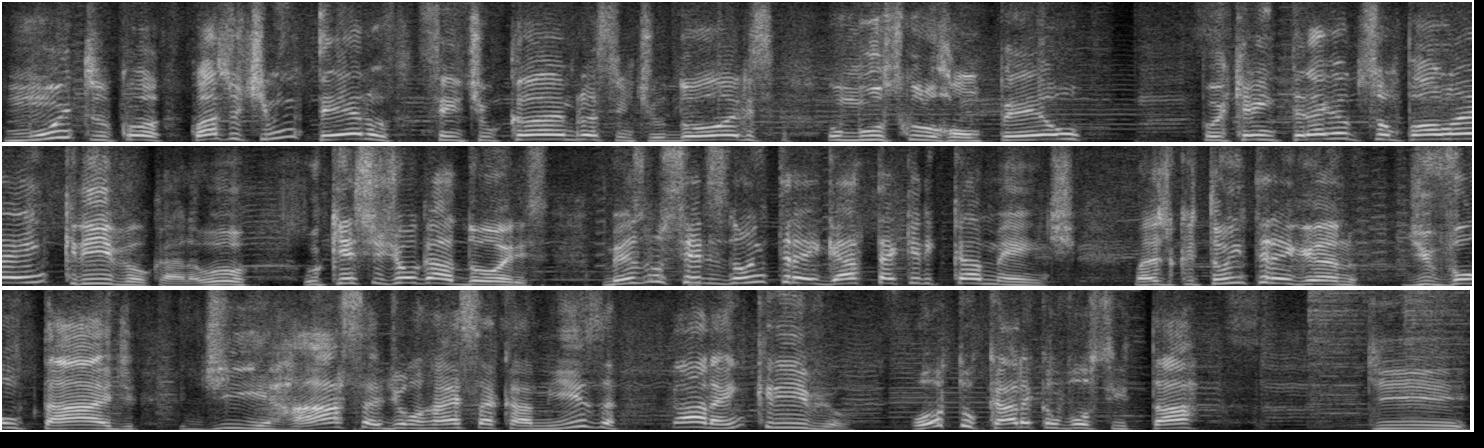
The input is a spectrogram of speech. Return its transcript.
muito, quase o time inteiro sentiu câimbra, sentiu dores, o músculo rompeu, porque a entrega do São Paulo é incrível, cara. O, o que esses jogadores, mesmo se eles não entregar tecnicamente, mas o que estão entregando de vontade, de raça, de honrar essa camisa, cara, é incrível. Outro cara que eu vou citar, que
